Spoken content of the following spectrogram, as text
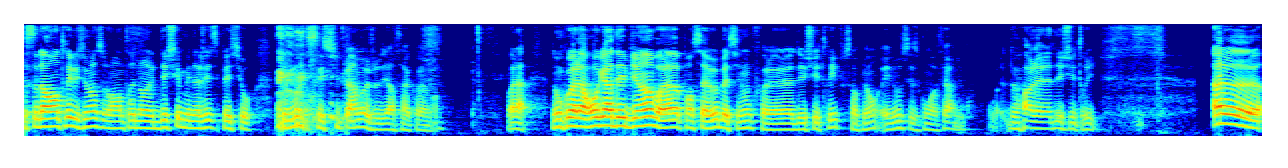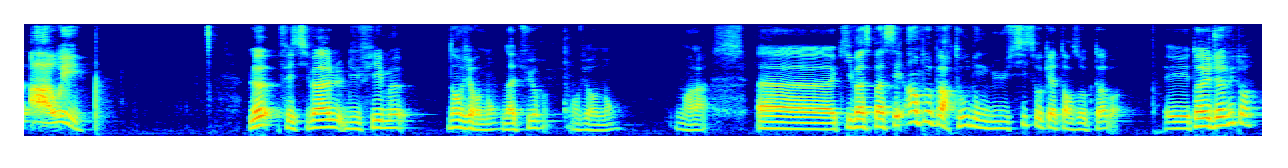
Ça doit rentrer, les humains, ça doit rentrer dans les déchets ménagers spéciaux. C'est C'est super moche de dire ça quand même. Hein. Voilà. Donc voilà, regardez bien, voilà, pensez à eux, bah, sinon il faut aller à la déchetterie tout simplement. Et nous, c'est ce qu'on va faire du coup. On va devoir aller à la déchetterie. Alors, ah oui Le festival du film d'environnement, nature, environnement. Voilà. Euh, qui va se passer un peu partout, donc du 6 au 14 octobre. Et t'en as déjà vu toi?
